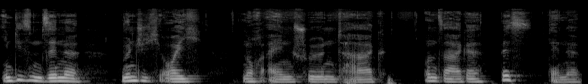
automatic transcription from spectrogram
In diesem Sinne wünsche ich euch noch einen schönen Tag und sage bis denne.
